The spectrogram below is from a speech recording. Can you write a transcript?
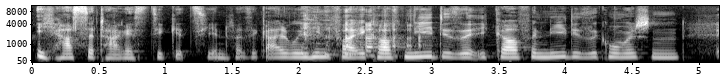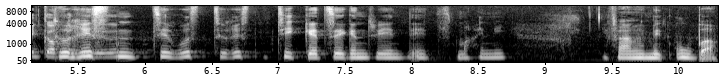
Ich hasse Tagestickets jedenfalls, egal wo ich hinfahre. Ich kaufe nie diese, ich kaufe nie diese komischen Touristen, Tourist, Touristentickets irgendwie. Das mache ich nie. Ich fahre immer mit Uber.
